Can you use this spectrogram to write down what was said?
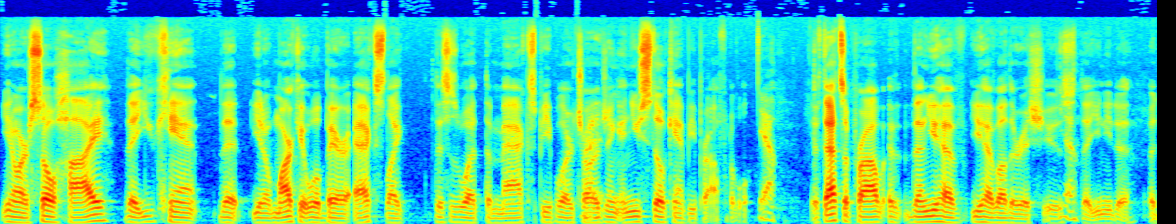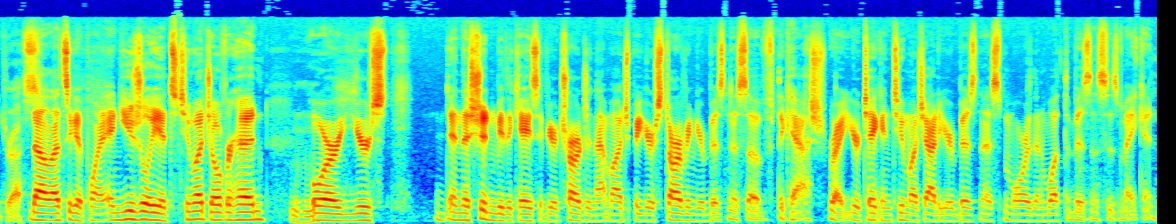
you know, are so high that you can't that you know market will bear X like. This is what the max people are charging, and you still can't be profitable. Yeah. If that's a problem, then you have you have other issues Yeah. that you need to address. No, that's a good point. And usually it's too much overhead, Mm-hmm. or you're, and this shouldn't be the case if you're charging that much, but you're starving your business of the cash, right? You're taking too much out of your business more than what the business is making.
